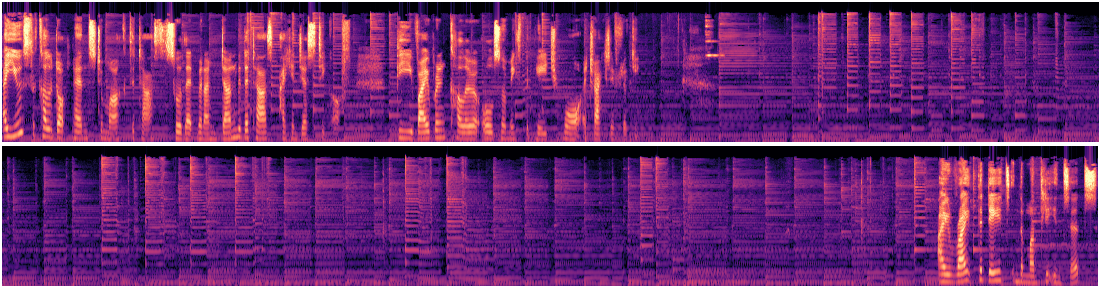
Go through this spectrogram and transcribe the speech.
I use the color dot pens to mark the tasks so that when I'm done with the task, I can just tick off the vibrant color also makes the page more attractive looking. I write the dates in the monthly inserts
